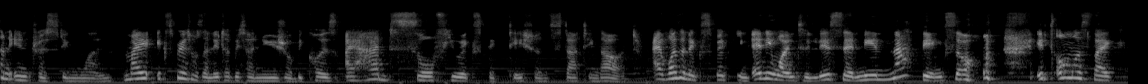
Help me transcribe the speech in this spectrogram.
an interesting one. My experience was a little bit unusual because I had so few expectations starting out. I wasn't expecting anyone to listen, in nothing. So it's almost like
